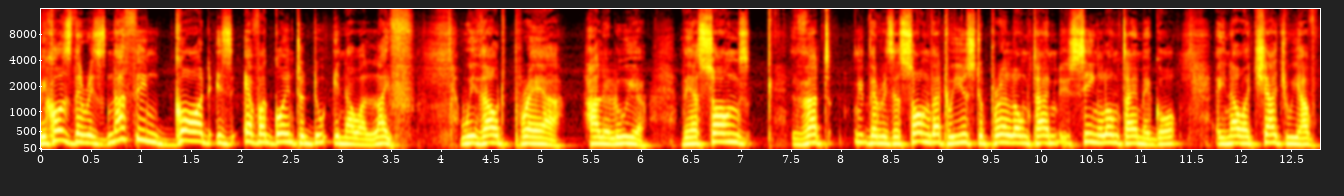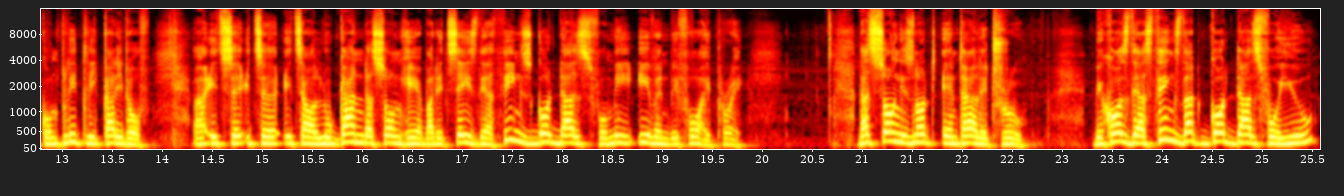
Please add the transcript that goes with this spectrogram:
because there is nothing God is ever going to do in our life without prayer. Hallelujah. There are songs that there is a song that we used to pray a long time, sing a long time ago. In our church, we have completely cut it off. Uh, it's a, it's a, it's our Luganda song here, but it says there are things God does for me even before I pray. That song is not entirely true because there's things that God does for you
